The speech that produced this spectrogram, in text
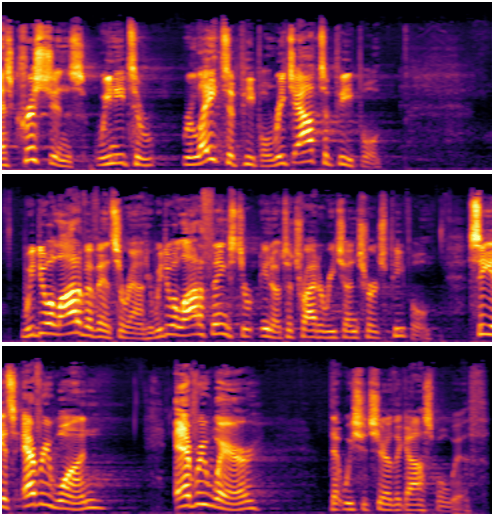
As Christians, we need to relate to people, reach out to people we do a lot of events around here. We do a lot of things to, you know, to try to reach unchurched people. See, it's everyone, everywhere that we should share the gospel with.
